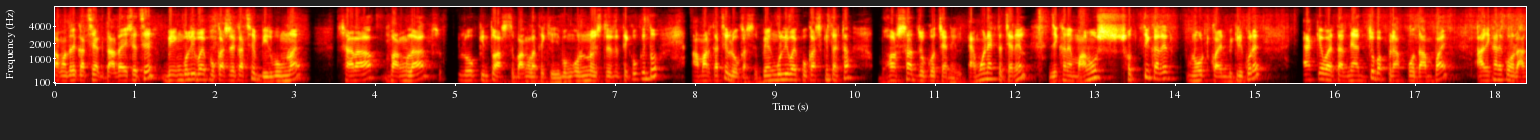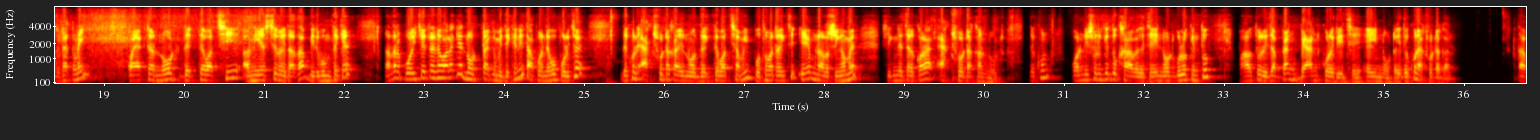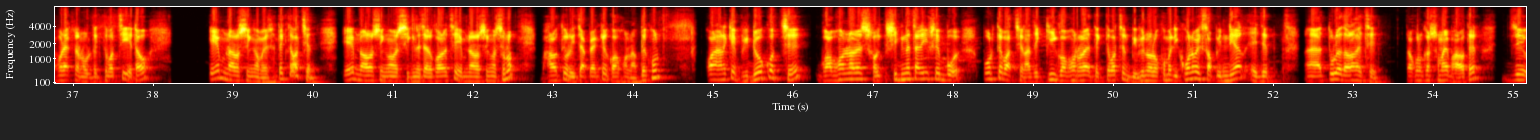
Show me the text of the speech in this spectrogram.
আমাদের কাছে এক দাদা এসেছে, বেঙ্গলি বাই প্রকাশের কাছে, বীরভূম নয়। সারা বাংলার লোক কিন্তু আসছে বাংলা থেকে এবং অন্য স্টেটের থেকেও কিন্তু আমার কাছে লোক আসে বেঙ্গলি বাই প্রকাশ কিন্তু একটা ভরসাযোগ্য চ্যানেল এমন একটা চ্যানেল যেখানে মানুষ সত্যিকারের নোট কয়েন বিক্রি করে একেবারে তার ন্যায্য বা প্রাপ্য দাম পায়। আর এখানে কোনো রাগঢাক নেই। কয়েকটা নোট দেখতে পাচ্ছি নিয়ে এসছেন ওই দাদা বীরভূম থেকে। দাদার পরিচয়টা নেওয়ার আগে নোটটাকে আমি দেখে নিই, তারপর নেব পরিচয়। দেখুন, একশো টাকার নোট দেখতে পাচ্ছি আমি। প্রথমেটা দেখছি এম নরসিংহমের সিগনেচার করা একশো টাকার নোট দেখুন কন্ডিশন কিন্তু খারাপ হয়ে গেছে। এই নোটগুলো কিন্তু ভারতীয় রিজার্ভ ব্যাংক ব্যান করে দিয়েছে, এই নোট এই দেখুন, একশো টাকার। তারপরে একটা নোট দেখতে পাচ্ছি, এটাও এম নরসিংহমের, দেখতে পাচ্ছেন? এম নরসিংহমের সিগনেচার করা এম নরসিংহ ছিল ভারতীয় রিজার্ভ ব্যাংকের গভর্নর দেখুন, অনেকে ভিডিও করছে গভর্নরের সিগনেচারই সে পড়তে পারছে না যে কি গভর্নর দেখতে পাচ্ছেন, বিভিন্ন রকমের ইকোনমিক্স অফ ইন্ডিয়ার এই যে তুলে ধরা হয়েছে। তখনকার সময় ভারতের যে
